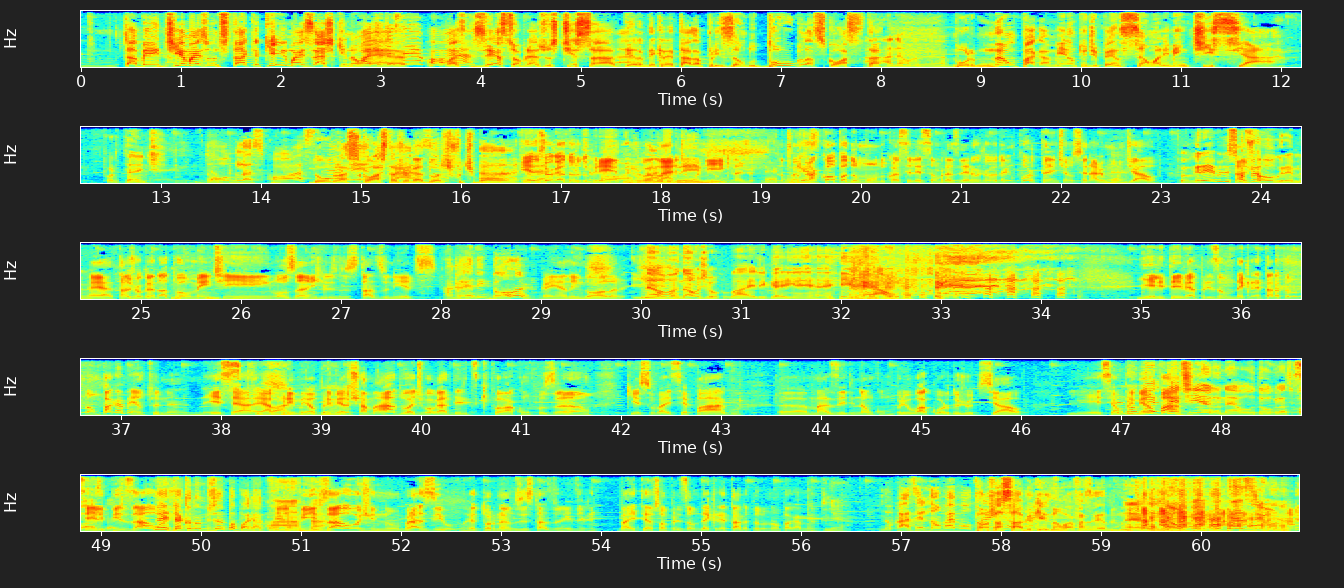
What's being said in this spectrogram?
Tá bem, tinha mais um destaque aqui, mas acho que não Pode é. dizer qual é. Pode dizer sobre a justiça ter decretado a prisão do Douglas Costa Ah, não, é por não pagamento de pensão alimentícia. Importante. Douglas Costa. Douglas é, Costa, caso- jogador de futebol. Ah, Ex-jogador do Grêmio, jogou Jogador do de Grêmio. Munique, na, jo- não foi que pra as- Copa do Mundo com a seleção brasileira, um jogador importante no cenário mundial. Foi o Grêmio, ele só Tá, ferrou o Grêmio, né? É, tá jogando atualmente em Los Angeles, nos Estados Unidos, Tá ganhando em dólar? ganhando em dólar. E Não, ele- não, Gil. Lá ele ganha em real. E ele teve a prisão decretada pelo não pagamento, né? Esse é, é a prime- é o primeiro chamado, o advogado dele disse que foi uma confusão, que isso vai ser pago, ah, mas ele não cumpriu o acordo judicial. E esse é, o não primeiro deve ter passo. dinheiro, né, o Douglas Costa. Se ele pisar Não, hoje, ele tá economizando pra pagar a conta. Ah, se ele tá. pisar hoje no Brasil, retornando dos Estados Unidos, ele vai ter a sua prisão decretada pelo não pagamento. É. No caso, ele não vai voltar. Então já sabe né? o que ele não vai fazer, né? É, ele não veio pro Brasil, né?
